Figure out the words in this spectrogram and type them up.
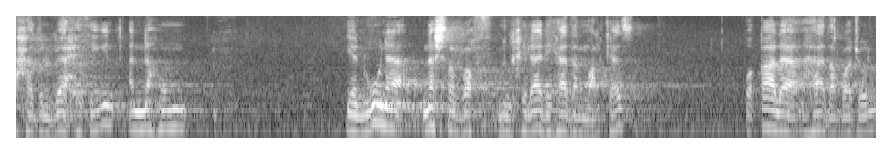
أحد الباحثين أنهم ينوون نشر الرفض من خلال هذا المركز. وقال هذا الرجل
